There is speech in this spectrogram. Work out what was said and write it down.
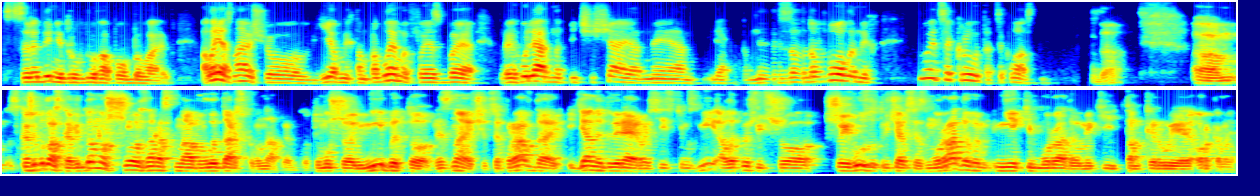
всередині друг друга повбивають. Але я знаю, що є в них там проблеми. ФСБ регулярно підчищає не як там незадоволених. Ну і це круто, це класно. Да. Ем, скажи, будь ласка, відомо, що зараз на Володарському напрямку, тому що нібито не знаю, чи це правда. Я не довіряю російським змі, але пишуть, що Шойгу зустрічався з Мурадовим, ніяким Мурадовим, який там керує орками,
